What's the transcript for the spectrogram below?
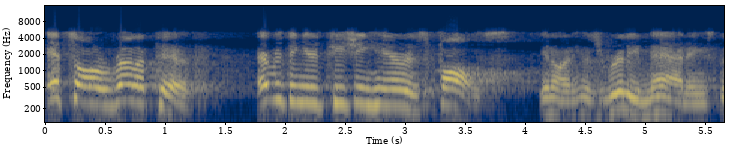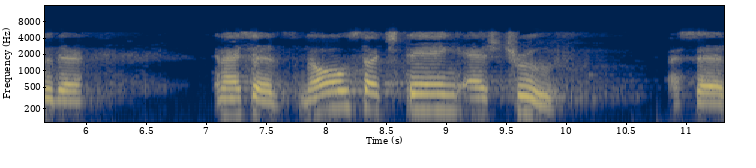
It's all relative everything you're teaching here is false. You know, and he was really mad and he stood there. And I said, no such thing as truth. I said,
